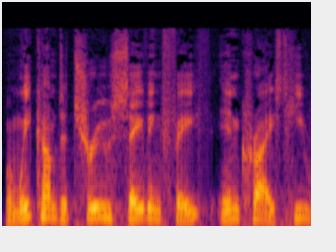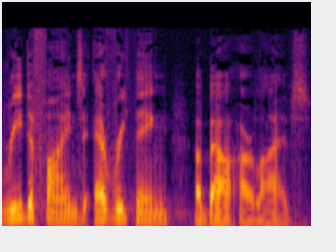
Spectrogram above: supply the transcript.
When we come to true saving faith in Christ, He redefines everything about our lives.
